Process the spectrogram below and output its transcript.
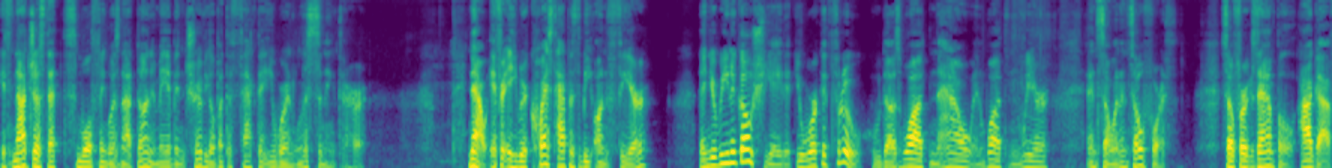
it's not just that the small thing was not done, it may have been trivial, but the fact that you weren't listening to her. Now, if a request happens to be unfair, then you renegotiate it. You work it through who does what and how and what and where and so on and so forth. So, for example, Agav,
